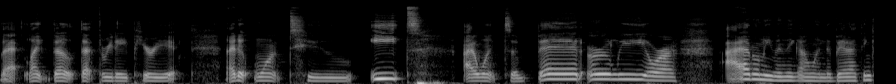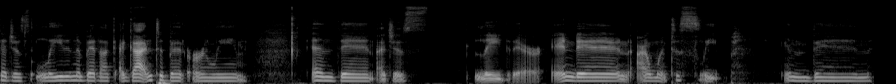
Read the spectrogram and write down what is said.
that like that that three day period. I didn't want to eat. I went to bed early, or I, I don't even think I went to bed. I think I just laid in the bed. Like I got into bed early, and then I just laid there, and then I went to sleep, and then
